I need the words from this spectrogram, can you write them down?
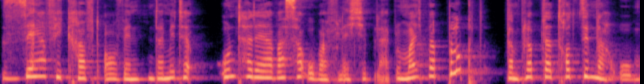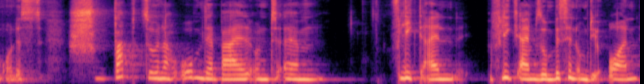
sehr viel Kraft aufwenden, damit er unter der Wasseroberfläche bleibt. Und manchmal ploppt, dann ploppt er trotzdem nach oben und es schwappt so nach oben der Ball und ähm, fliegt, ein, fliegt einem so ein bisschen um die Ohren.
